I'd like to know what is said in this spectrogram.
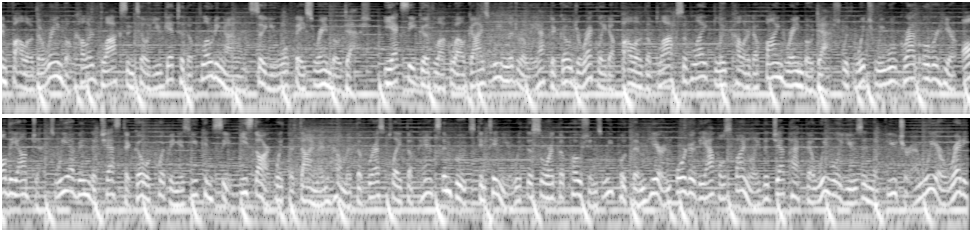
and follow the rainbow colored blocks until you get to the floating island so you will face Rainbow Dash. EXE good luck well guys we literally have to go directly to follow the blocks of light blue color to find Rainbow Dash with which we will grab over here all the objects we have in the chest to go equipping as you can see. We start with the diamond helmet, the breastplate, the pants and boots continue with the sword, the potions we put them here and order the apples finally the jetpack that we will use in the future and we are ready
